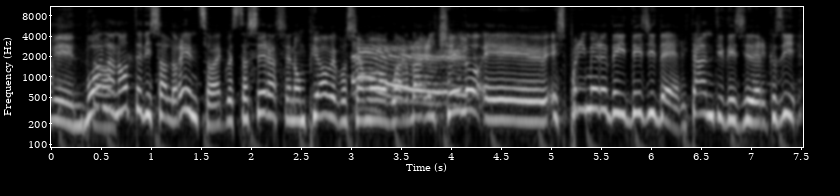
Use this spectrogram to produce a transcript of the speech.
divertimento. Buonanotte di San Lorenzo. eh. Questa sera, se non piove, possiamo Eh. guardare il cielo e esprimere dei desideri, tanti desideri. Così,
